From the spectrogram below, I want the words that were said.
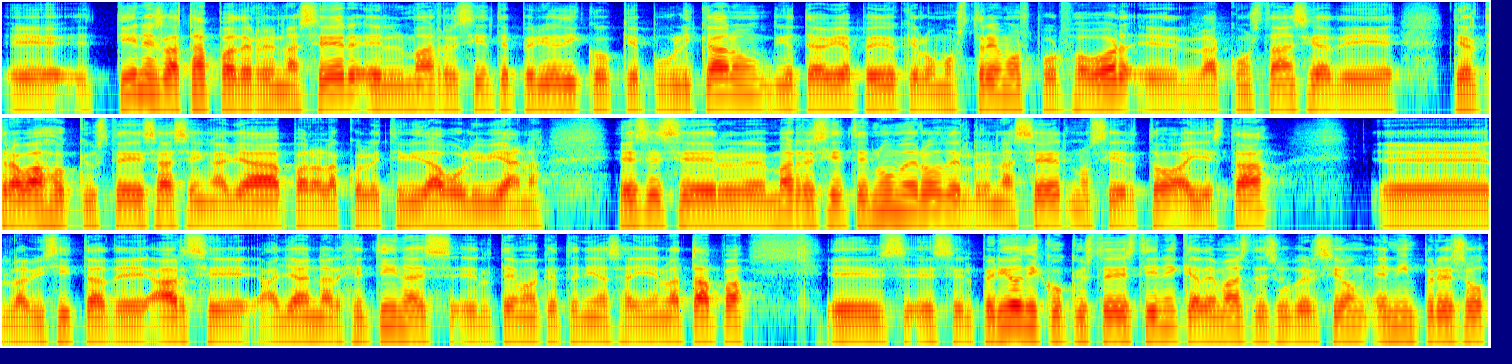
eh, tienes la tapa de Renacer, el más reciente periódico que publicaron, yo te había pedido que lo mostremos, por favor, eh, la constancia del trabajo que ustedes hacen allá para la colectividad boliviana. Ese es el más reciente número del Renacer, ¿no es cierto? Ahí está. Eh, la visita de Arce allá en Argentina, es el tema que tenías ahí en la tapa, es, el periódico que ustedes tienen, que además de su versión en impreso,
